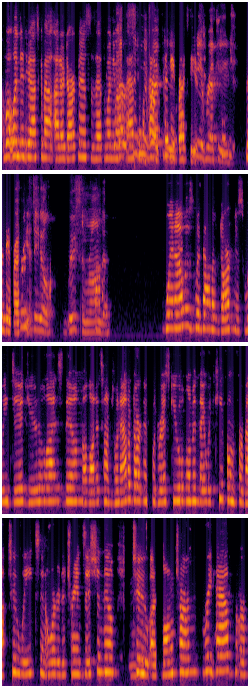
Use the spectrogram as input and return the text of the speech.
what one did you ask about Out of Darkness? Is that the one you Well, asked City of about? City Refuge. of Refuge. City of Refuge. City of Bruce Refuge. Steele, Bruce and Rhonda. When I was with Out of Darkness, we did utilize them. A lot of times, when Out of Darkness would rescue a woman, they would keep them for about two weeks in order to transition them to a long term rehab or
